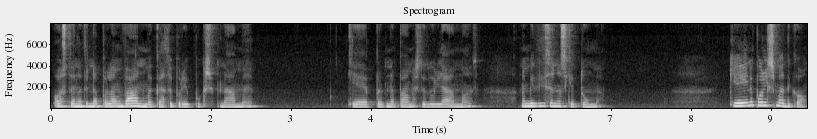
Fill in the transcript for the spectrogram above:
ώστε να την απολαμβάνουμε κάθε πρωί που ξυπνάμε και πρέπει να πάμε στη δουλειά μας, να μην δυσανασχετούμε. Και είναι πολύ σημαντικό.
